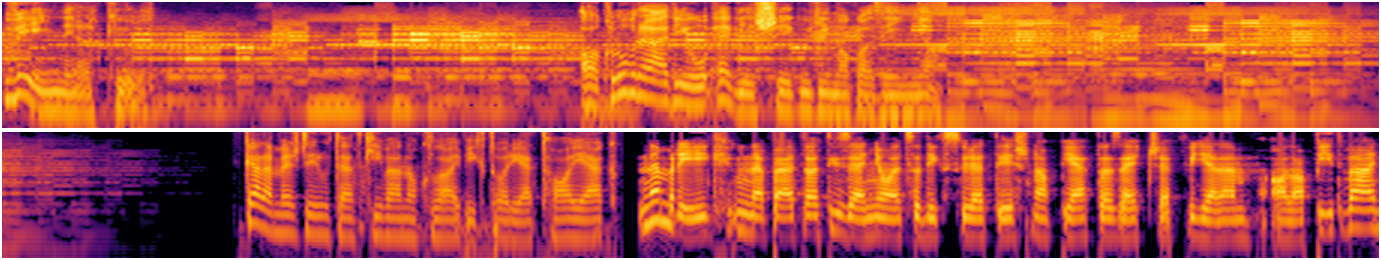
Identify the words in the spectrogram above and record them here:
Vény nélkül. A Klubrádió egészségügyi magazinja. Kellemes délutánt kívánok, Laj Viktoriát hallják. Nemrég ünnepelte a 18. születésnapját az Egy Figyelem Alapítvány,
